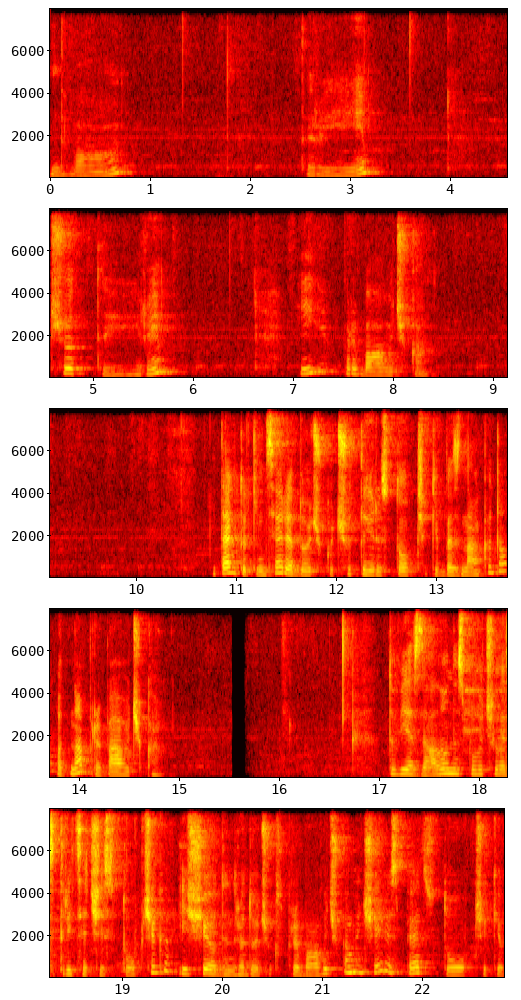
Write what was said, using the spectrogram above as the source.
2, 3, 4 і прибавочка. І так до кінця рядочку 4 стовпчики без накиду, одна прибавочка. Дов'язали, у нас вийшло 36 стовпчиків і ще один рядочок з прибавочками через 5 стовпчиків.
